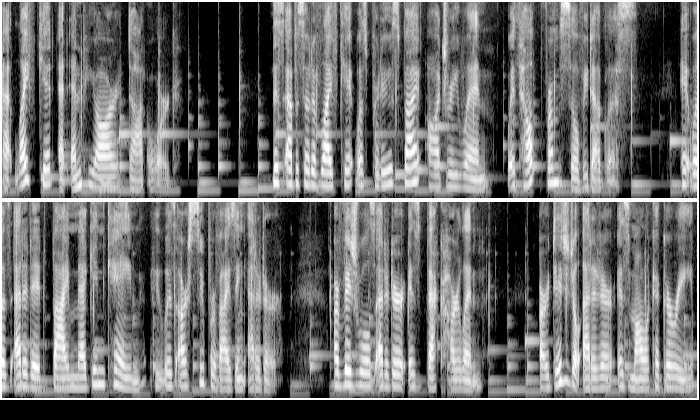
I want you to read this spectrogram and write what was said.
at lifekit at npr.org. This episode of Life Kit was produced by Audrey Nguyen with help from Sylvie Douglas. It was edited by Meghan Keane, who is our supervising editor. Our visuals editor is Beck Harlan. Our digital editor is Malaka Gharib.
